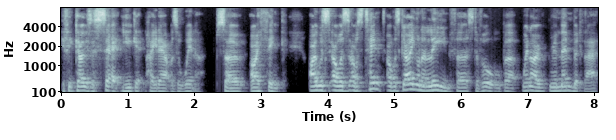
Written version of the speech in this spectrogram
If it goes a set, you get paid out as a winner. So I think I was I was I was tempted I was going on a lean first of all, but when I remembered that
